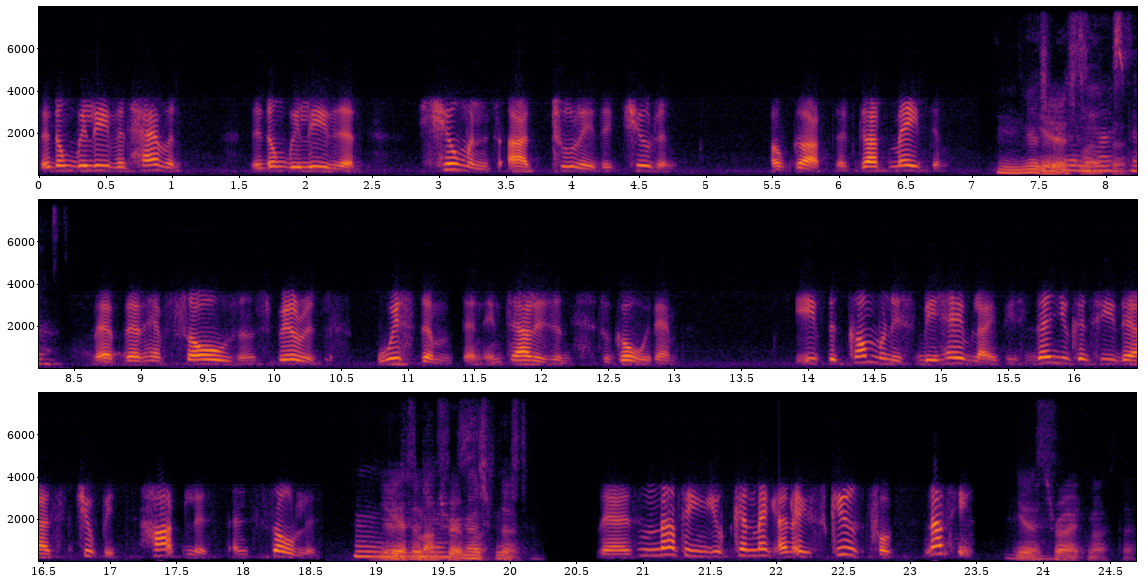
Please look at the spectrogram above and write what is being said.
They don't believe in heaven. They don't believe that humans are truly the children of God, that God made them, Yes, Yes, Master. Master. that, that have souls and spirits, wisdom and intelligence to go with them. If the communists behave like this, then you can see they are stupid, heartless, and soulless. Mm. Yes, Yes, Master. Master. Master. There's nothing you can make an excuse for. Nothing. Yes, right, Master.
